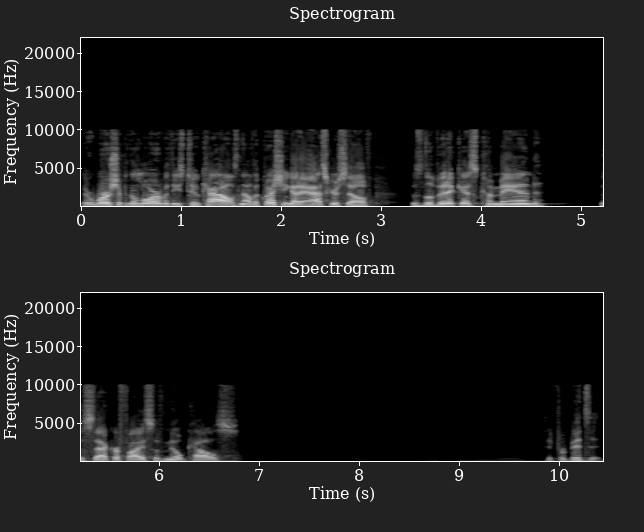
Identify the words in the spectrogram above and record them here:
They're worshiping the Lord with these two cows. Now, the question you got to ask yourself does Leviticus command the sacrifice of milk cows? It forbids it.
